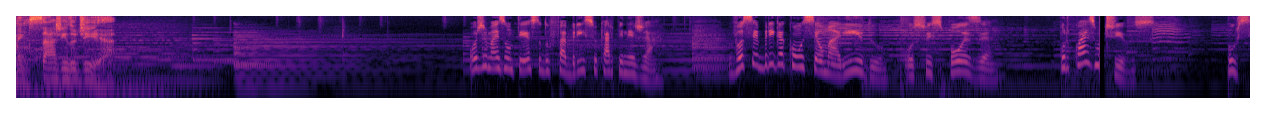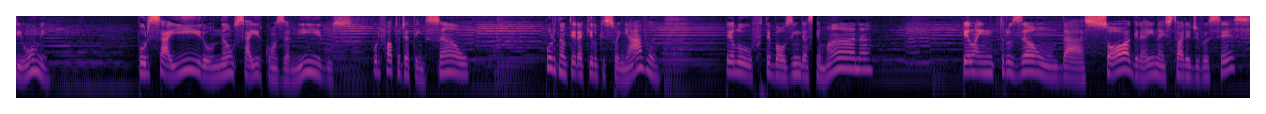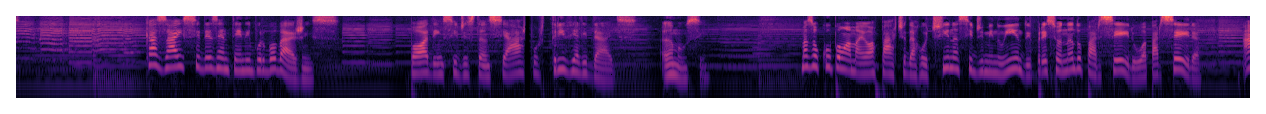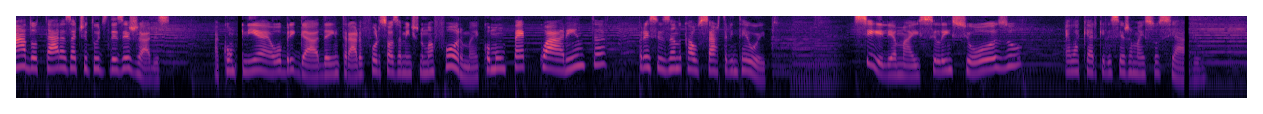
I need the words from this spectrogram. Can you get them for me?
mensagem do dia. Hoje mais um texto do Fabrício Carpinejar. Você briga com o seu marido ou sua esposa por quais motivos? Por ciúme? Por sair ou não sair com os amigos? Por falta de atenção? Por não ter aquilo que sonhava? Pelo futebolzinho da semana? Pela intrusão da sogra aí na história de vocês? Casais se desentendem por bobagens. Podem se distanciar por trivialidades. Amam-se. Mas ocupam a maior parte da rotina se diminuindo e pressionando o parceiro ou a parceira a adotar as atitudes desejadas. A companhia é obrigada a entrar forçosamente numa forma. É como um pé 40 precisando calçar 38. Se ele é mais silencioso, ela quer que ele seja mais sociável.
